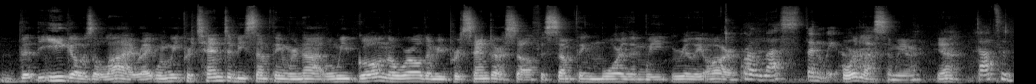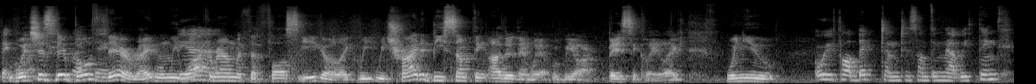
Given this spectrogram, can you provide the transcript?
the, the ego is a lie, right? When we pretend to be something we're not, when we go out in the world and we present ourselves as something more than we really are, Or less than we are. or less than we are, yeah. That's a big Which one, is they're too, both there, right? When we walk around with a false ego, like we, we try to be something other than what we are, basically. Like when you Or we fall victim to something that we think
